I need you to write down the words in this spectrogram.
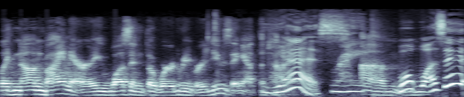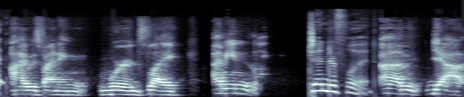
Like non-binary wasn't the word we were using at the time. Yes. Right. Um, What was it? I was finding words like I mean, Gender fluid. um, yeah.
